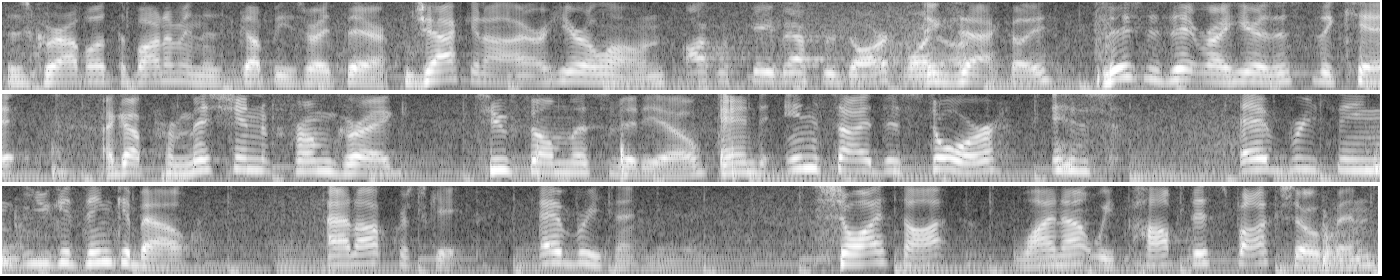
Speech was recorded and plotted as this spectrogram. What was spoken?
There's gravel at the bottom and there's guppies right there. Jack and I are here alone. Aquascape after dark? Exactly. This is it right here. This is the kit. I got permission from Greg to film this video. And inside this store is everything you could think about at Aquascape. Everything. So I thought, why not we pop this box open,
